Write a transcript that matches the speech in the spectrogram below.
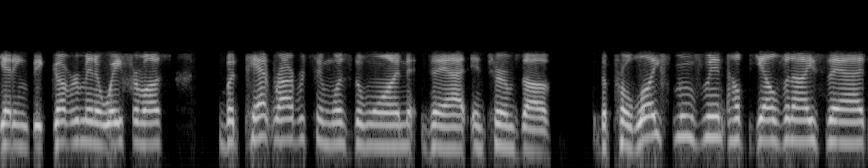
getting big government away from us but Pat Robertson was the one that, in terms of the pro life movement, helped galvanize that.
